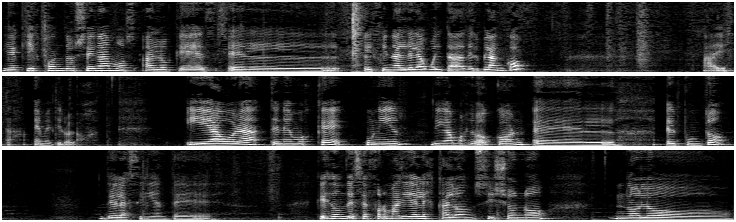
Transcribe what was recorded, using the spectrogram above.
Y aquí es cuando llegamos a lo que es el, el final de la vuelta del blanco. Ahí está, ahí me tiro la hoja. Y ahora tenemos que unir digámoslo, con el, punto de la siguiente, que es donde se formaría el escalón si yo no, no lo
